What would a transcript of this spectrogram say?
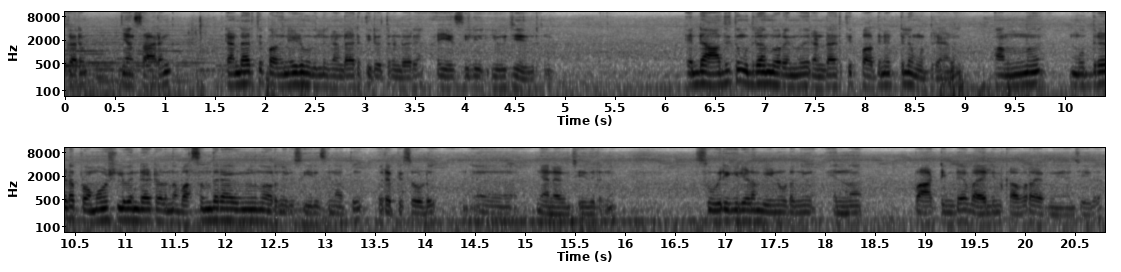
സാരംഗ്. രണ്ടായിരത്തി പതിനേഴ് മുതൽ രണ്ടായിരത്തി ഇരുപത്തിരണ്ട് വരെ ഐ എസ് സിയിൽ യു ജി ചെയ്തിരുന്നു. എന്റെ ആദ്യത്തെ മുദ്ര എന്ന് പറയുന്നത് രണ്ടായിരത്തി പതിനെട്ടിലെ മുദ്രയാണ്. അന്ന് മുദ്രയുടെ പ്രൊമോഷൻ ഇവന്റായിട്ട് നടന്ന വസന്തരാഗങ്ങൾ എന്ന് പറഞ്ഞൊരു സീരീസിനകത്ത് ഒരു എപ്പിസോഡ് ഞാൻ ഞാനായിരുന്നു ചെയ്തിരുന്നു സൂര്യകിരീടം വീണുടഞ്ഞു എന്ന പാട്ടിന്റെ വയലിൻ കവറായിരുന്നു ഞാൻ ചെയ്തത്.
